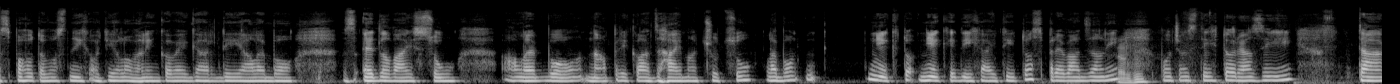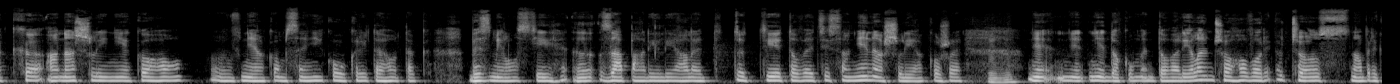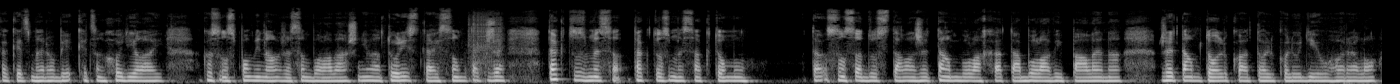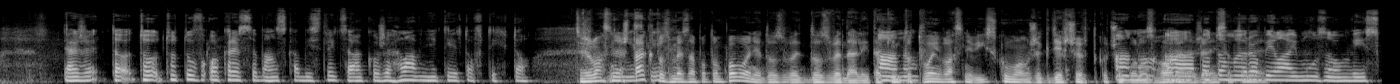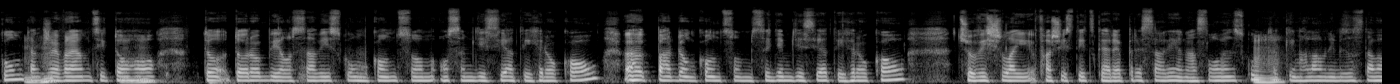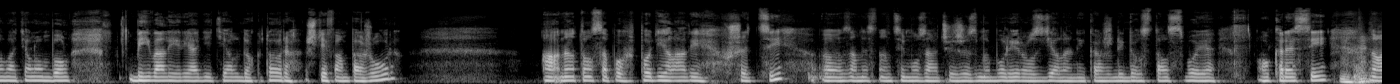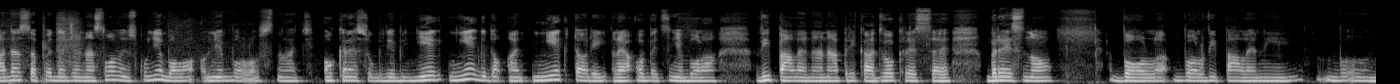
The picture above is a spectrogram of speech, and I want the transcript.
z pohotovostných oddielov Hlinkovej gardy alebo z Edelweisu alebo napríklad z Hajmačucu, lebo niekto, niekedy ich aj títo sprevádzali uh-huh. počas týchto razí tak a našli niekoho, v nejakom seníku ukrytého, tak bez milosti e, zapálili, ale t- tieto veci sa nenašli, akože uh-huh. ne, ne, nedokumentovali. Len čo hovorí, čo napríklad keď, sme robili, keď som chodila aj, ako som spomínal, že som bola vášnivá turistka aj som, takže takto sme sa, takto sme sa k tomu tak som sa dostala, že tam bola chata, bola vypálená, že tam toľko a toľko ľudí uhorelo. Takže to, to, to tu v okrese Banská Bystrica, akože hlavne tieto v týchto Takže vlastne až takto sme sa potom po vojne dozve, dozvedali, takýmto Áno. tvojim vlastne výskumom, že kde všetko, čo Áno, bolo zhorené. A potom robil aj múzeum výskum, mm-hmm. takže v rámci toho mm-hmm to, to robil sa výskum koncom 80 rokov, eh, pardon, koncom 70 rokov, čo vyšla fašistické represálie na Slovensku. Mm-hmm. Takým hlavným zostávateľom bol bývalý riaditeľ doktor Štefan Pažúr. A na tom sa podielali všetci e, zamestnanci muzea, čiže sme boli rozdelení, každý dostal svoje okresy. Mm-hmm. No a dá sa povedať, že na Slovensku nebolo, nebolo snáď okresu, kde by nie, niekto a niektorý obec nebola vypálená. Napríklad v okrese Brezno bol, bol vypálený bol,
